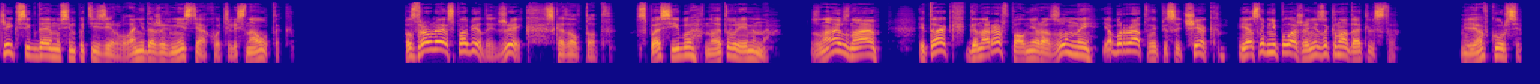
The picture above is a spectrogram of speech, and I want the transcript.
Джейк всегда ему симпатизировал, они даже вместе охотились на уток. «Поздравляю с победой, Джейк», — сказал тот. «Спасибо, но это временно». «Знаю, знаю. Итак, гонорар вполне разумный. Я бы рад выписать чек, если бы не положение законодательства». «Я в курсе».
